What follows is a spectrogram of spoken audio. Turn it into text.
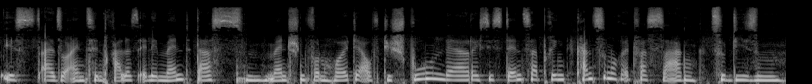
ist also ein zentrales Element, das Menschen von heute auf die Spuren der Resistenza bringt. Kannst du noch etwas sagen zu diesem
